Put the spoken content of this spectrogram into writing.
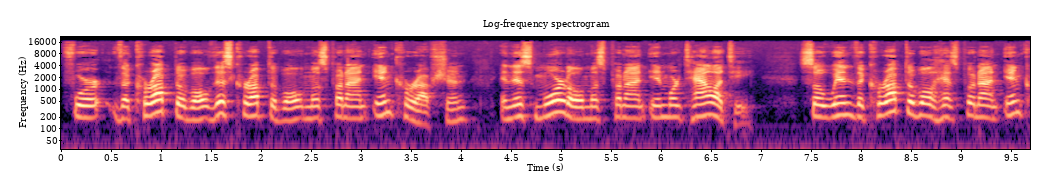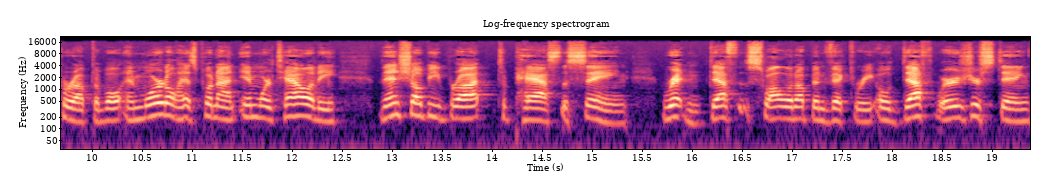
For the corruptible, this corruptible, must put on incorruption, and this mortal must put on immortality. So when the corruptible has put on incorruptible, and mortal has put on immortality, then shall be brought to pass the saying, written, Death swallowed up in victory. O death, where is your sting?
